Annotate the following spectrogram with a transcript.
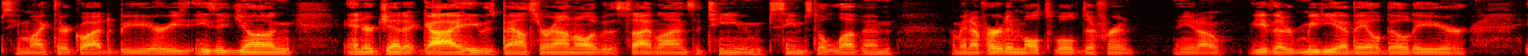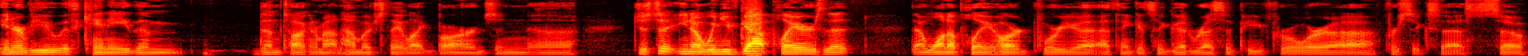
Seemed like they're glad to be here. He's, he's a young, energetic guy. He was bouncing around all over the sidelines. The team seems to love him. I mean, I've heard in multiple different, you know, either media availability or interview with Kenny them them talking about how much they like Barnes and uh, just to, you know when you've got players that that want to play hard for you, I think it's a good recipe for uh, for success. So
